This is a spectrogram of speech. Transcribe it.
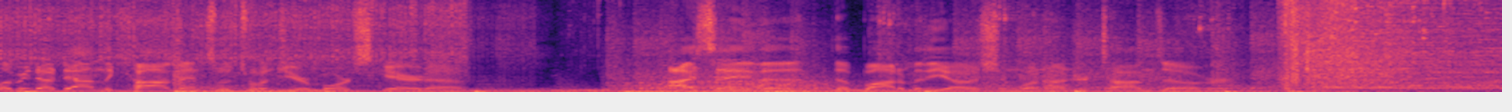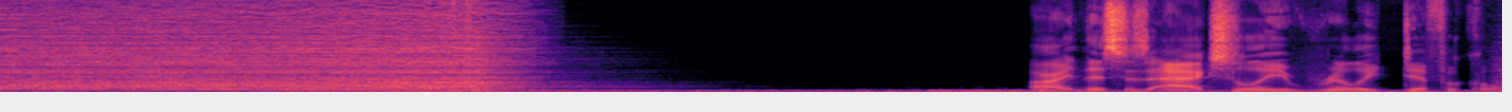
Let me know down in the comments which ones you're more scared of. I say the, the bottom of the ocean 100 times over. All right, this is actually really difficult.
